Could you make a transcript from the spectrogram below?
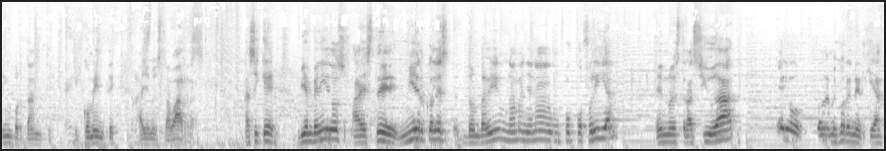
importante, que comente ahí en nuestra barra. Así que bienvenidos a este miércoles, donde había una mañana un poco fría en nuestra ciudad, pero con la mejor energía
